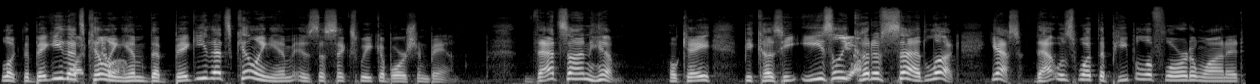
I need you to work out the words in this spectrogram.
look, the biggie that's killing him, the biggie that's killing him is the six week abortion ban. That's on him. Okay, because he easily could have said, "Look, yes, that was what the people of Florida wanted.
